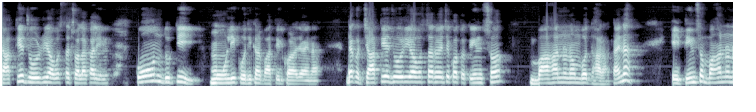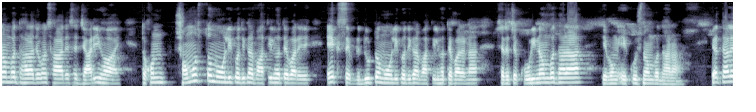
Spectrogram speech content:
জাতীয় জরুরি অবস্থা চলাকালীন কোন দুটি মৌলিক অধিকার বাতিল করা যায় না? দেখো, জাতীয় জরুরি অবস্থা রয়েছে কত? তিনশো বাহান্ন নম্বর ধারা, তাই না? এই তিনশো বাহান্ন নম্বর ধারা যখন সারা দেশে জারি হয় তখন সমস্ত মৌলিক অধিকার বাতিল হতে পারে এক্সেপ্ট দুটো মৌলিক অধিকার বাতিল হতে পারে না, সেটা হচ্ছে কুড়ি নম্বর ধারা এবং একুশ নম্বর ধারা। এবার তাহলে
